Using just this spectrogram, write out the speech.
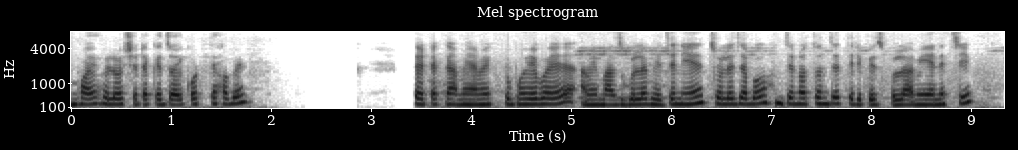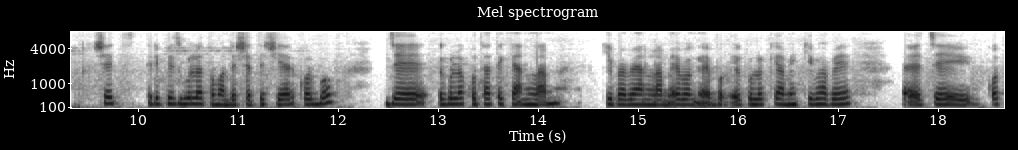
ভয় হলেও সেটাকে জয় করতে হবে। তো এটাকে আমি আমি একটু ভয়ে, ভয়ে আমি মাছগুলো ভেজে নিয়ে চলে যাব যে নতুন যে থ্রি পিসগুলো আমি এনেছি সেই থ্রি পিসগুলো তোমাদের সাথে শেয়ার করব যে এগুলো কোথা থেকে আনলাম, কীভাবে আনলাম এবং এগুলোকে আমি কীভাবে যে কত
